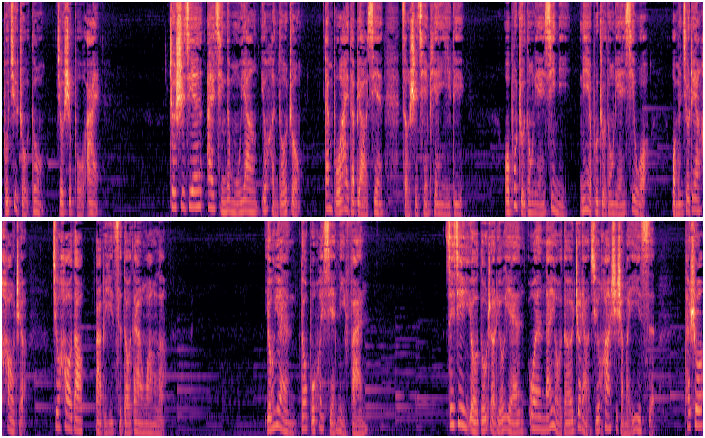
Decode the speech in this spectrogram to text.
不去主动。就是不爱。这世间爱情的模样有很多种，但不爱的表现总是千篇一律。我不主动联系你，你也不主动联系我，我们就这样耗着，就耗到把彼此都淡忘了，永远都不会嫌你烦。最近有读者留言问男友的这两句话是什么意思，他说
